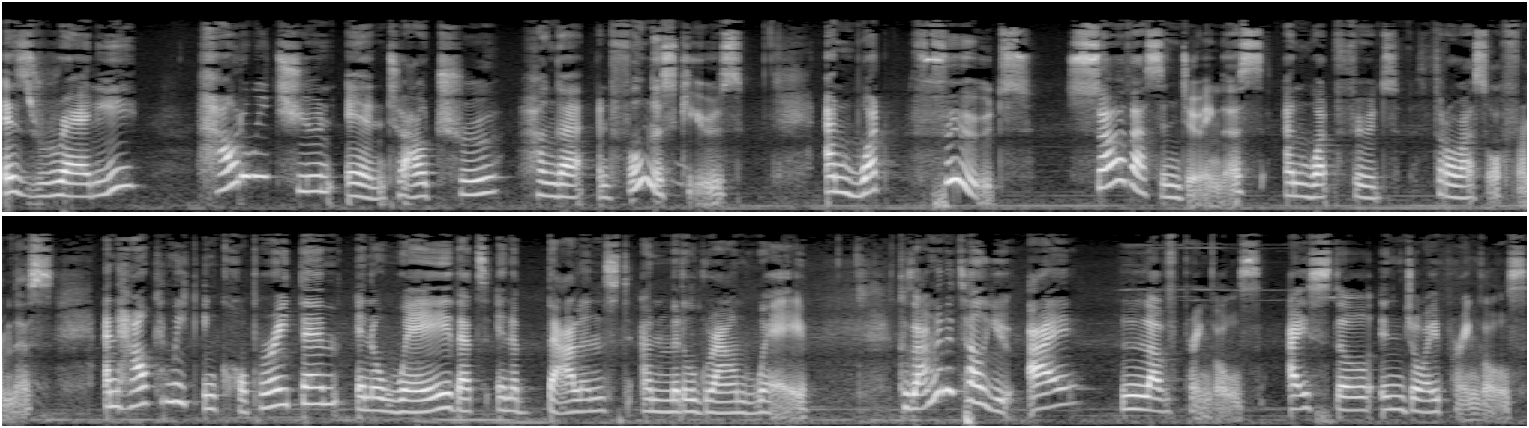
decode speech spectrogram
is really how do we tune in to our true hunger and fullness cues and what foods serve us in doing this and what foods throw us off from this? And how can we incorporate them in a way that's in a balanced and middle ground way? Because I'm going to tell you, I love Pringles. I still enjoy Pringles.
